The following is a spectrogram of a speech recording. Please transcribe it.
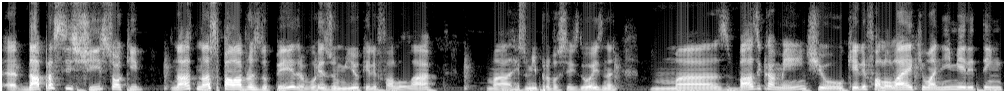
é, dá para assistir, só que nas, nas palavras do Pedro, vou resumir o que ele falou lá, mas resumir para vocês dois, né? Mas basicamente o, o, que ele falou lá é que o anime ele tem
